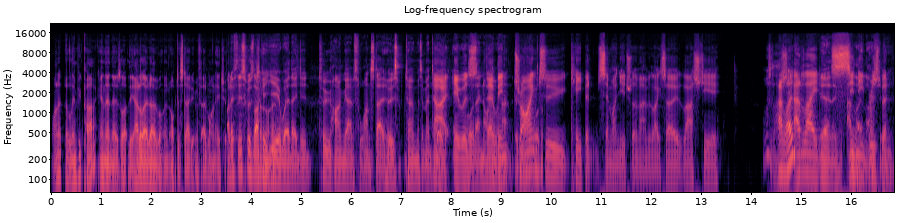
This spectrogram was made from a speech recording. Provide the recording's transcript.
One at Olympic Park, and then there's like the Adelaide Oval and Optus Stadium have had one each. But if this was like a Something like year where they did two home games for one state, whose term was it meant to No, be? it was. they not they've been that? trying to keep it semi-neutral at the moment. Like so, last year, what was it? Last Adelaide? year? Adelaide, Yeah, Sydney, Adelaide last Brisbane,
